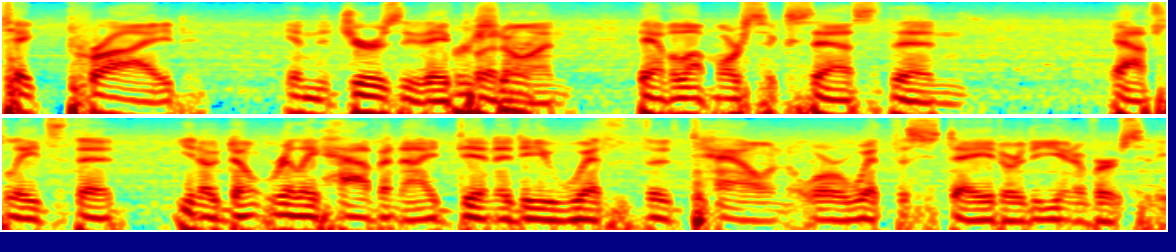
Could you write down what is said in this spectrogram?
take pride in the jersey they For put sure. on, they have a lot more success than athletes that you know don't really have an identity with the town or with the state or the university.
